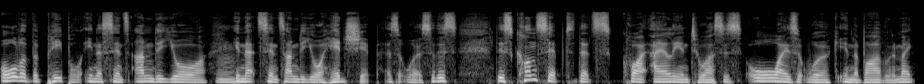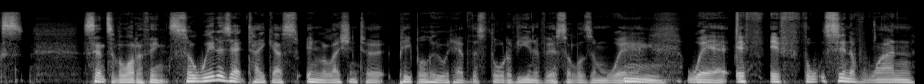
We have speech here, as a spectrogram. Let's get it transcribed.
all of the people in a sense under your in that sense under your headship, as it were. So this this concept that's quite alien to us is always at work in the Bible. It makes sense of a lot of things. So where does that take us in relation to people who would have this thought of universalism, where Hmm. where if if the sin of one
